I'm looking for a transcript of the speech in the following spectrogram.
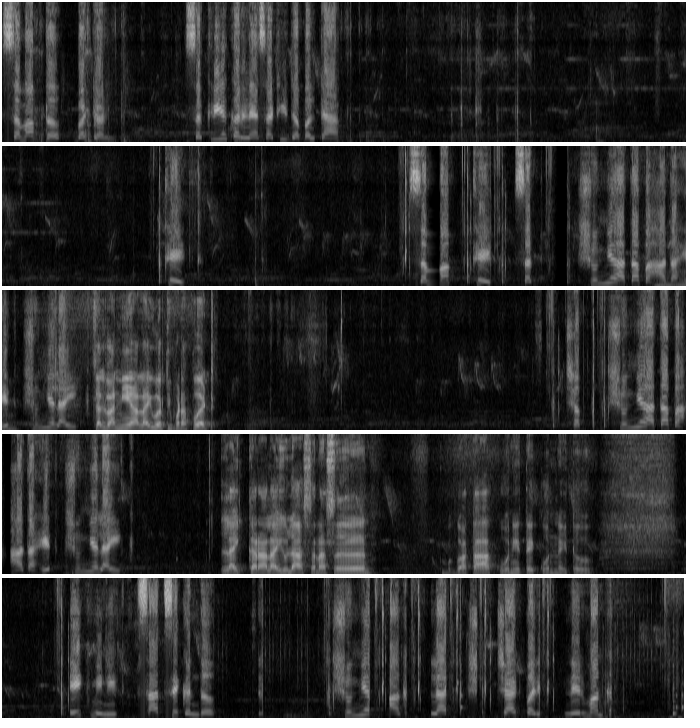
समाप्त बटन. सक्रिय करण्यासाठी डबल टॅप थेट. समाप्त थेट. सत शून्य आता पाहत आहेत. शून्य लाईक चल बा निया लाईव्ह वरती पटापट. छप्प शून्य आता पाहत आहेत. शून्य लाईक लाईक करा लाईव्हला सणासन. बघू आता कोण येते कोण नाही तर. एक मिनिट सात सेकंद शून्य आग लाईक चॅट परि निर्माण कर.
